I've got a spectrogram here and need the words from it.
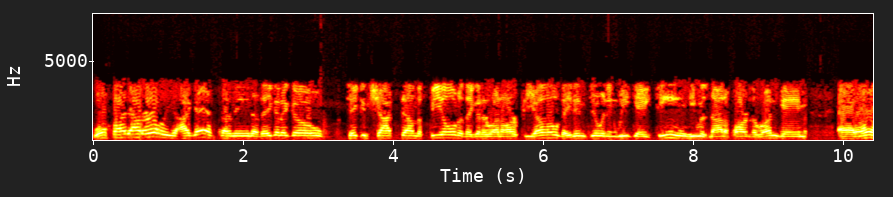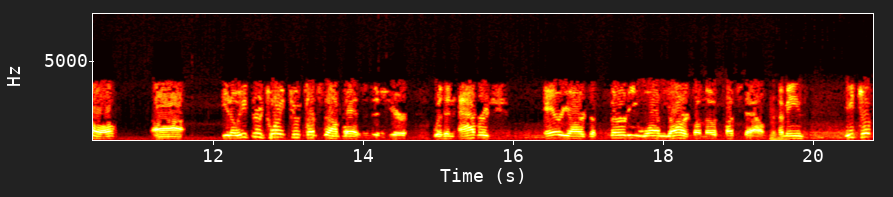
we'll find out early, I guess. I mean, are they going to go taking shots down the field? Are they going to run RPO? They didn't do it in week 18. He was not a part of the run game at all. Uh, you know, he threw 22 touchdown passes this year with an average air yards of 31 yards on those touchdowns. Mm-hmm. I mean, he took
